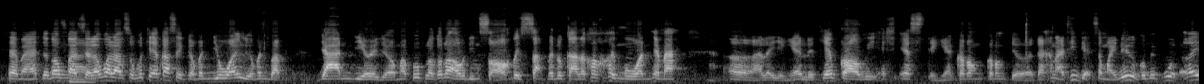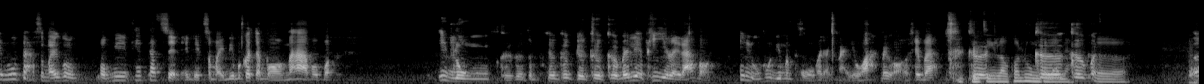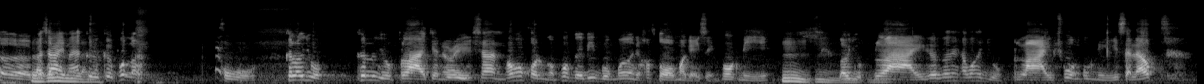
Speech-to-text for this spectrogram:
ใช่ไหมจะต้องมาใช่เสร็จแล้วเวลาสมมติเทปคัสเซ็ตเกิดมันย้วยหรือมันแบบยานเดียวเดี๋ยวมาปุ๊บเราก็ต้องเอาดินสอไปสับไปตรงกลางแล้วค่อยๆม้วนใช่ไหมเอออะไรอย่างเงี้ยหรือเทปกรอ VHS อย่างเงี้ยก็ต้องก็ต้องเจอแต่ขณะที่เด็กสมัยนี้เราก็ไปพูดเอ้ยรู้แต่สมัยก่อนผมมีเทปคัสเซ็ตไอเด็กสมัยนี้มันก็จะมองหน้าผมบอกพี่ลุงคือคือคือคือคือคือคือไม่เรียกพี่เลยนะบอกไอ้ลุงพวกนี้มันโผล่มาจากไหนวะไม่ออกใช่ไหมจริงๆเราก็ลุงคืกันแล้วนะคือคือมันเออเออเราก็ก็ใช่ไหมไม่รู้แล้วคือคือพวกเราโอ้โหคือเราอยู่ คือเราอยู่ปลาย generation เพราะว่าคนของพวก baby boomer เนี่ยเขาโตมากับไอ้สิ่งพวกนี้อืมอืมเราอยู่ปลายก็ต้องใช้คำว่าอยู่ปลายช่วงพวกนี้ เสร็จแล้ว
